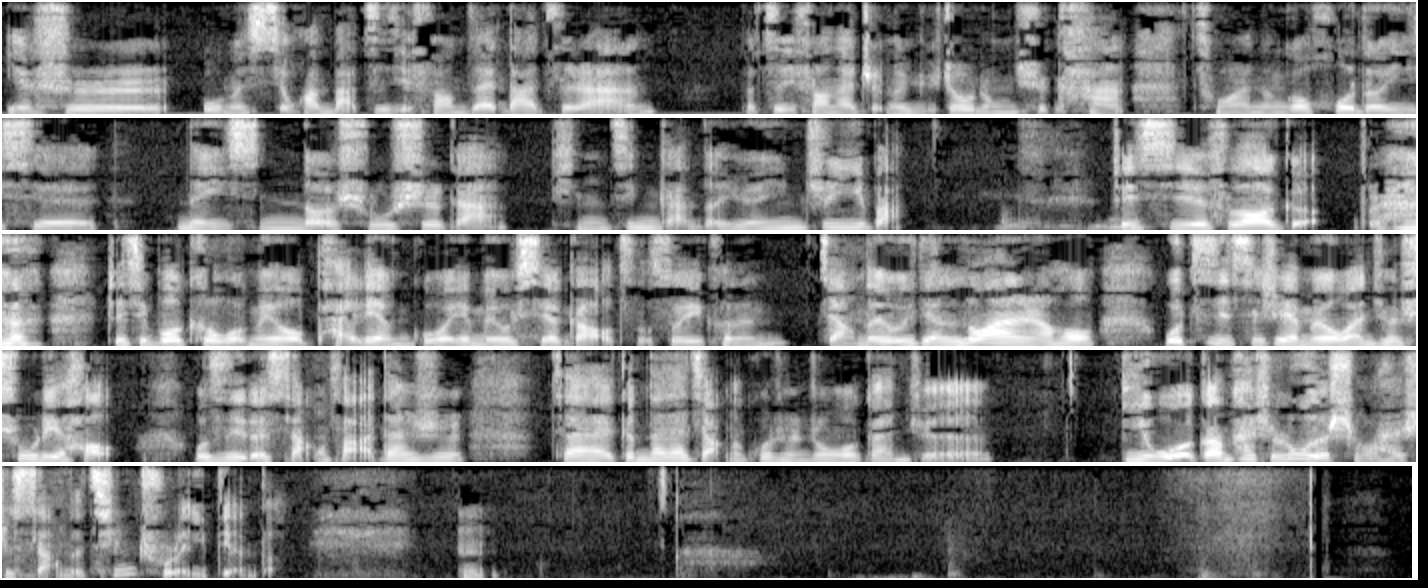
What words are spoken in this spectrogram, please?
也是我们喜欢把自己放在大自然，把自己放在整个宇宙中去看，从而能够获得一些内心的舒适感、平静感的原因之一吧。这期 vlog 不是这期播客，我没有排练过，也没有写稿子，所以可能讲的有一点乱。然后我自己其实也没有完全梳理好我自己的想法，但是在跟大家讲的过程中，我感觉比我刚开始录的时候还是想的清楚了一点的。嗯，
